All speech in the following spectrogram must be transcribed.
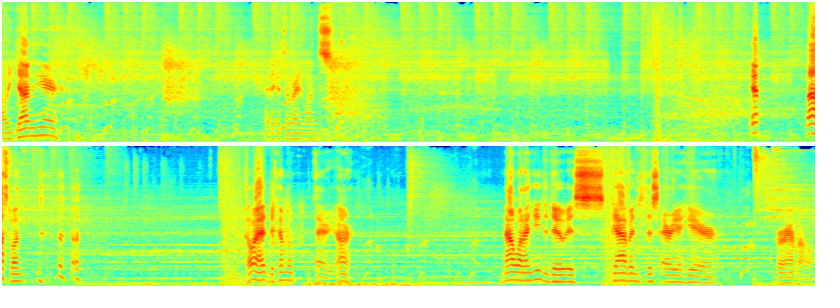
Are we done here? To get the right ones. Last one. Go ahead, become a... There you are. Now what I need to do is scavenge this area here for ammo.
